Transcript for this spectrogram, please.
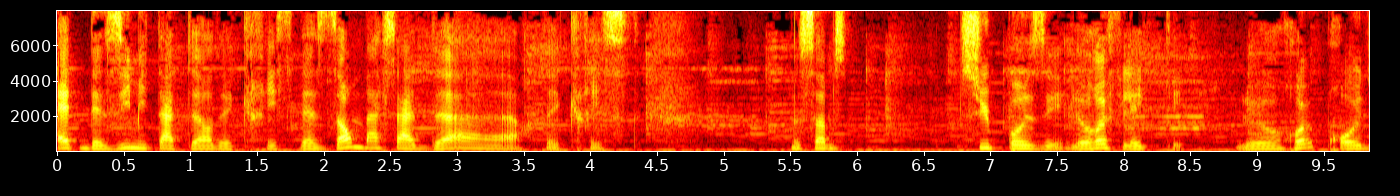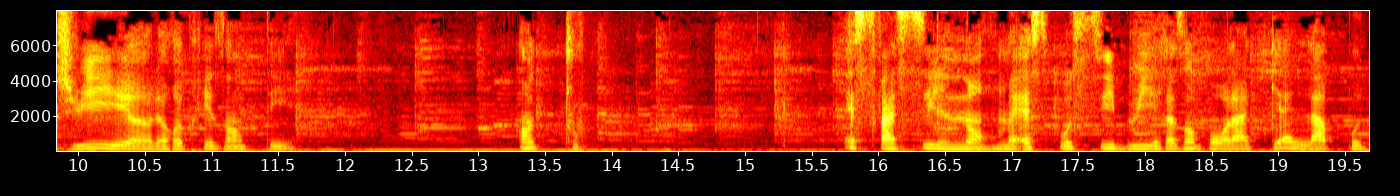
être des imitateurs de Christ, des ambassadeurs de Christ. Nous sommes supposés le refléter, le reproduire, le représenter en tout. Est-ce facile? Non, mais est-ce possible? Oui, raison pour laquelle l'apôtre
